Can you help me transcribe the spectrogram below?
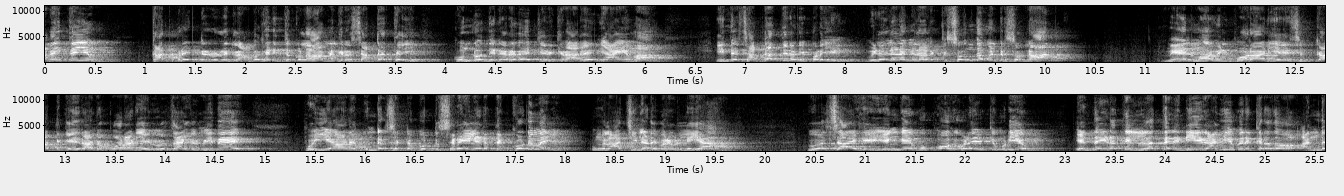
அனைத்தையும் கார்பரேட் நிறுவனங்களை அபகரித்துக் கொள்ளலாம் என்கிற சட்டத்தை கொண்டு வந்து நிறைவேற்றியிருக்கிறாரே நியாயமா? இந்த சட்டத்தின் அடிப்படையில் விளைநிலங்கள் சொந்தம் என்று சொன்னால் மேல்மாவில் போராடிய சிப்காட்டுக்கு எதிராக போராடிய விவசாயிகள் மீது பொய்யான குண்டர் சட்டம் போட்டு சிறையில் எடுத்த கொடுமை உங்கள் ஆட்சியில் நடைபெறவில்லையா? விவசாயிகள் எங்கே முப்போக விளைவிக்க முடியும்? எந்த இடத்தில் நிலத்தடி நீர் அதிகம் இருக்கிறதோ அந்த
